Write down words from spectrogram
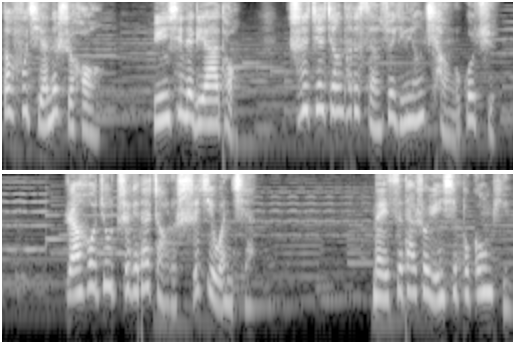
到付钱的时候，云溪那个丫头直接将他的散碎银两抢了过去，然后就只给他找了十几文钱。每次他说云溪不公平，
